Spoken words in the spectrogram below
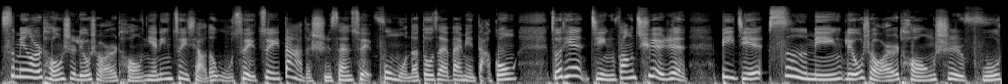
四名儿童是留守儿童，年龄最小的五岁，最大的十三岁，父母呢都在外面打工。昨天，警方确认毕节四名留守儿童是服。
